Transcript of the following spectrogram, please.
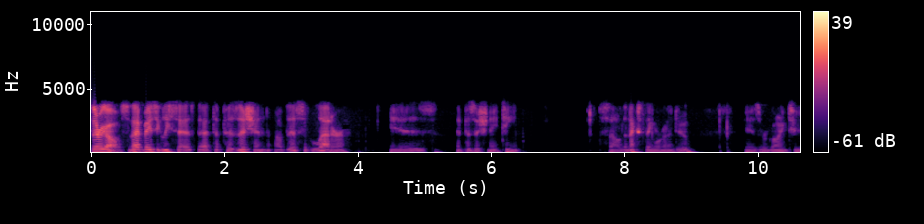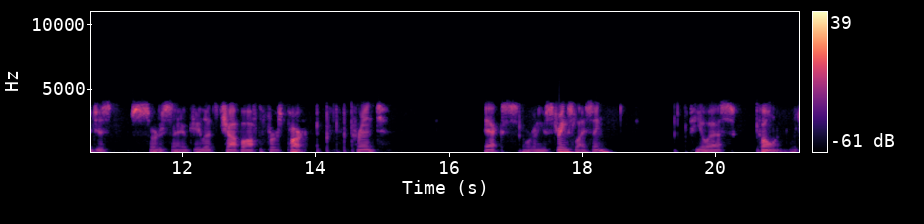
So there we go. So that basically says that the position of this letter is at position 18. So the next thing we're going to do is we're going to just sort of say, okay, let's chop off the first part. Print x, and we're going to use string slicing, POS colon, which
